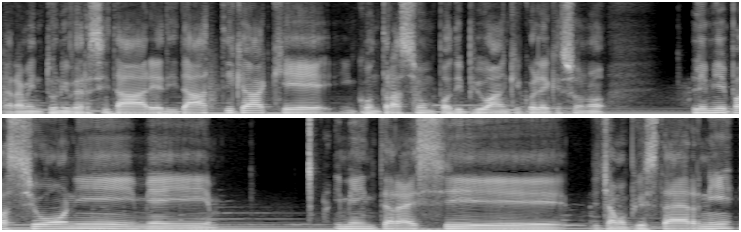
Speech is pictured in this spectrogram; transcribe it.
veramente universitaria, didattica, che incontrasse un po' di più anche quelle che sono le mie passioni, i miei, i miei interessi, diciamo, più esterni.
